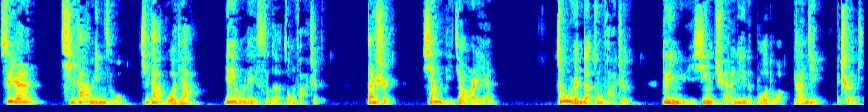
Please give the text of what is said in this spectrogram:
虽然其他民族、其他国家。也有类似的宗法制度，但是相比较而言，周人的宗法制度对女性权利的剥夺干净彻底。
